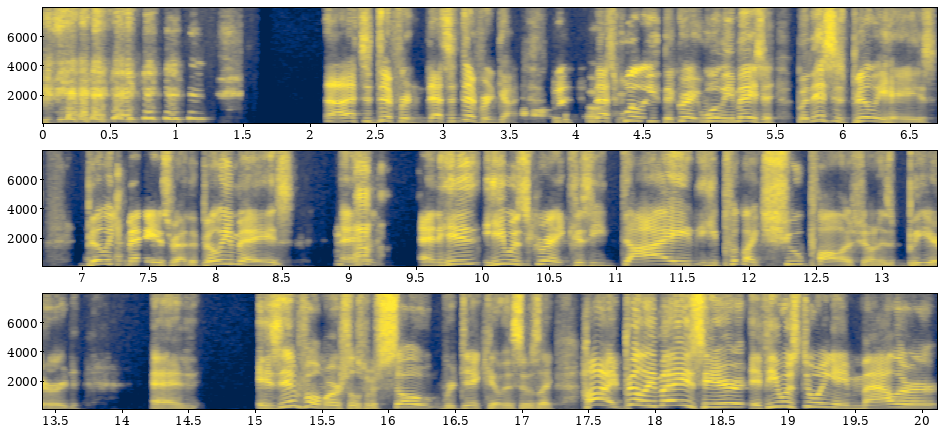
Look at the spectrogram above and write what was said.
No, that's a different. That's a different guy. But that's Willie, the great Willie Mays. But this is Billy Hayes, Billy Mays rather, Billy Mays, and and his he was great because he dyed. He put like shoe polish on his beard, and his infomercials were so ridiculous. It was like, "Hi, Billy Mays here." If he was doing a Maller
